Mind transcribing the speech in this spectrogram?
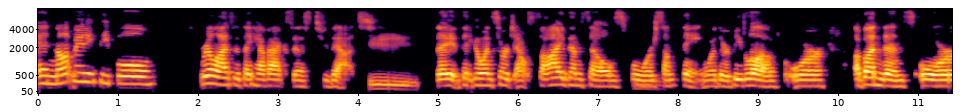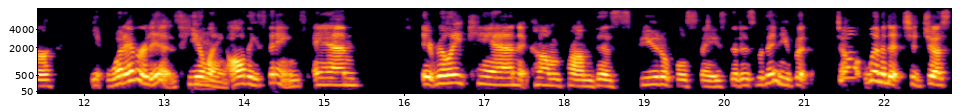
And not many people realize that they have access to that. Mm. They, they go and search outside themselves for mm. something, whether it be love or abundance or whatever it is, healing, yeah. all these things. And it really can come from this beautiful space that is within you, but don't limit it to just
